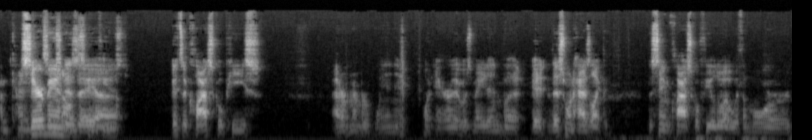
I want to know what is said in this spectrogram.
I'm kind of. Sarabande is a, uh, it's a classical piece i don't remember when it what era it was made in but it this one has like the same classical feel to it with a more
